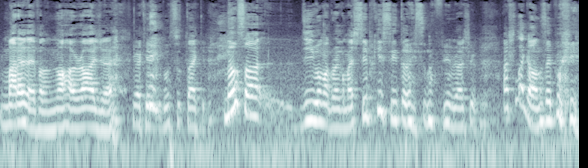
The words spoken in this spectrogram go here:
Maharaja, falando Maharaja, com aquele sotaque. Não só de Ivan McGregor, mas sempre que citam isso no filme, eu acho, acho legal, não sei porquê,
